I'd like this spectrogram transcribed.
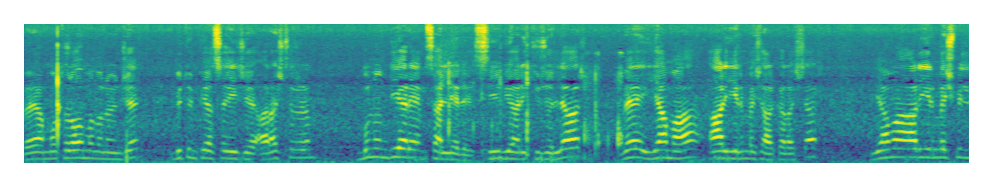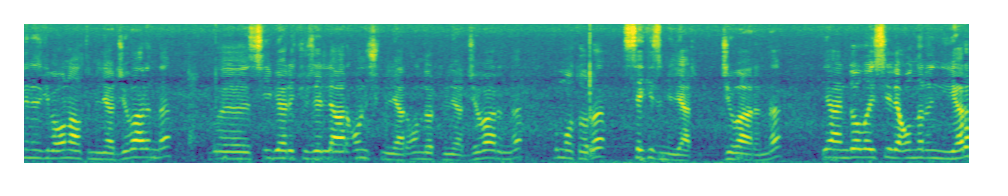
veya motor almadan önce bütün piyasayı iyice araştırırım. Bunun diğer emsalleri CBR 250R ve Yamaha R25 arkadaşlar. Yamaha R25 bildiğiniz gibi 16 milyar civarında. CBR 250R 13 milyar 14 milyar civarında. Bu motora 8 milyar civarında. Yani dolayısıyla onların yarı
